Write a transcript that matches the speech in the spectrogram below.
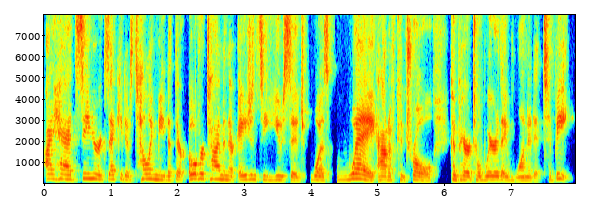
I had senior executives telling me that their overtime and their agency usage was way out of control compared to where they wanted it to be.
